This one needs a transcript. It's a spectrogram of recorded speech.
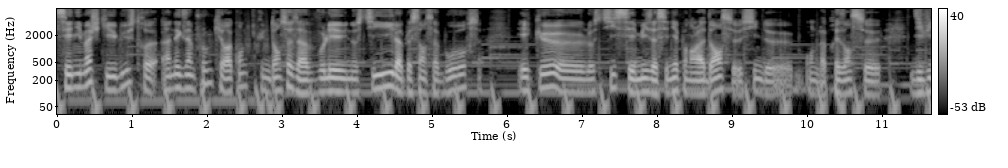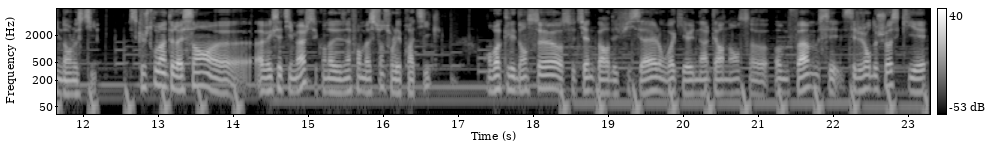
C'est une image qui illustre un exemplum qui raconte qu'une danseuse a volé une hostie, l'a placée dans sa bourse, et que euh, l'hostie s'est mise à saigner pendant la danse, euh, signe de, la présence euh, divine dans l'hostie. Ce que je trouve intéressant avec cette image, c'est qu'on a des informations sur les pratiques. On voit que les danseurs se tiennent par des ficelles, on voit qu'il y a une alternance homme-femme. C'est le genre de choses qui est,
